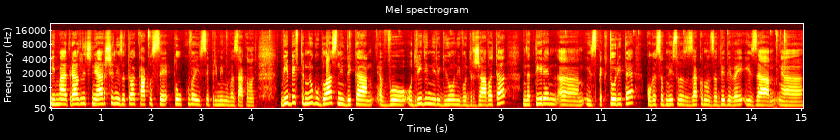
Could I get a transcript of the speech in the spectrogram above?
имаат различни аршини за тоа како се толкува и се применува законот. Вие бевте многу гласни дека во одредени региони во државата на терен а, инспекторите кога се однесува за законот за ДДВ и за а,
